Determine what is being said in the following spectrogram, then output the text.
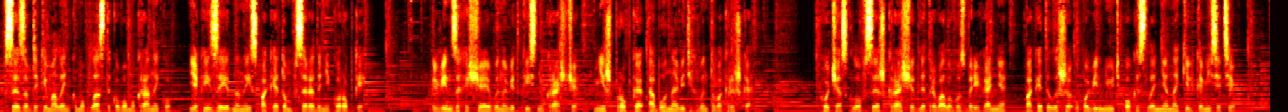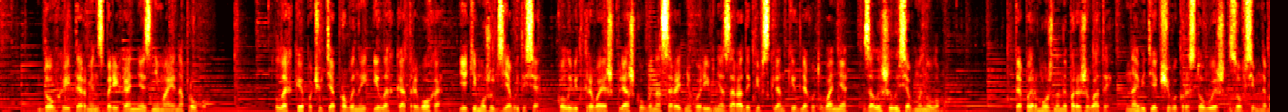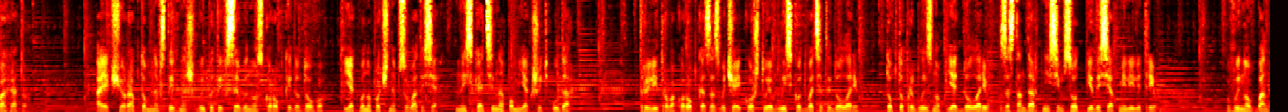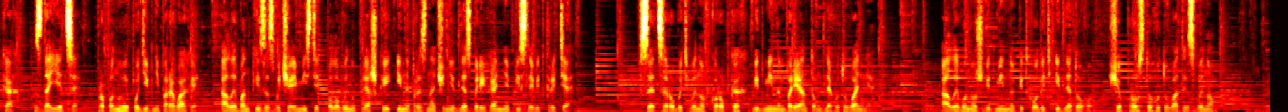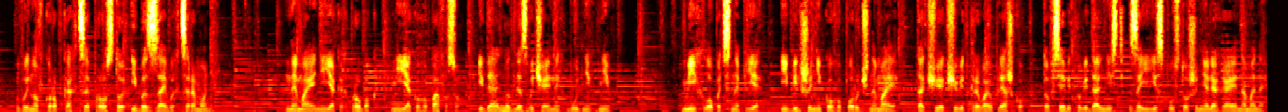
Все завдяки маленькому пластиковому кранику, який заєднаний з пакетом всередині коробки. Він захищає вино від кисню краще, ніж пробка або навіть гвинтова кришка. Хоча скло все ж краще для тривалого зберігання, пакети лише уповільнюють окислення на кілька місяців. Довгий термін зберігання знімає напругу. Легке почуття провини і легка тривога, які можуть з'явитися, коли відкриваєш пляшку вина середнього рівня заради півсклянки для готування, залишилися в минулому. Тепер можна не переживати, навіть якщо використовуєш зовсім небагато. А якщо раптом не встигнеш випити все вино з коробки до того, як воно почне псуватися, низька ціна пом'якшить удар. Трилітрова коробка зазвичай коштує близько 20 доларів, тобто приблизно 5 доларів за стандартні 750 мл. Вино в банках, здається, пропонує подібні переваги, але банки зазвичай містять половину пляшки і не призначені для зберігання після відкриття. Все це робить вино в коробках відмінним варіантом для готування. Але воно ж відмінно підходить і для того, щоб просто готувати з вином. Вино в коробках це просто і без зайвих церемоній. Немає ніяких пробок, ніякого пафосу, ідеально для звичайних будніх днів. Мій хлопець не п'є, і більше нікого поруч немає, так що якщо відкриваю пляшку, то вся відповідальність за її спустошення лягає на мене.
